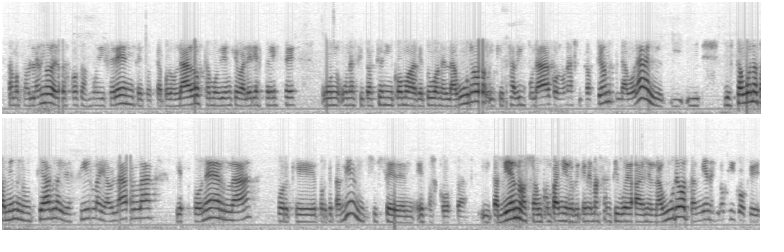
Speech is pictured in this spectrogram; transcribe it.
Estamos hablando de dos cosas muy diferentes. O sea, por un lado, está muy bien que Valeria exprese un, una situación incómoda que tuvo en el laburo y que está vinculada con una situación laboral. Y, y, y está bueno también denunciarla y decirla y hablarla y exponerla porque porque también suceden esas cosas. Y también o sea un compañero que tiene más antigüedad en el laburo también es lógico que,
